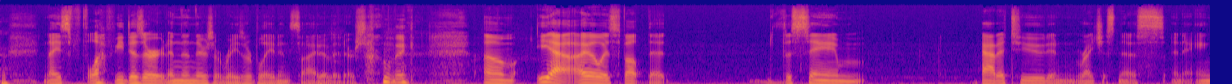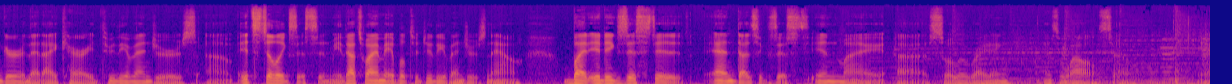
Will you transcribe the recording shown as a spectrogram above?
nice fluffy dessert, and then there's a razor blade inside of it or something. Um, yeah, I always felt that the same attitude and righteousness and anger that I carried through the Avengers, um, it still exists in me. That's why I'm able to do the Avengers now. But it existed and does exist in my uh, solo writing as well. So, yeah.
